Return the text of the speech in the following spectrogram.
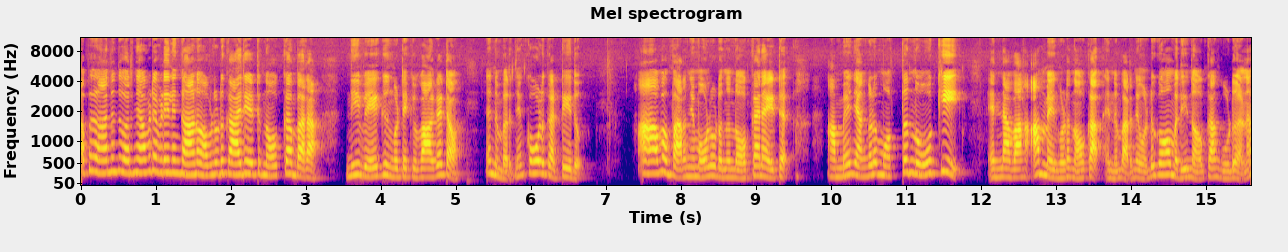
അപ്പോൾ ആനന്ദ് പറഞ്ഞു അവിടെ എവിടെയെങ്കിലും കാണും അവളോട് കാര്യമായിട്ട് നോക്കാൻ പറ. നീ വേഗം ഇങ്ങോട്ടേക്ക് വാ കേട്ടോ. എന്നും പറഞ്ഞ് കോൾ കട്ട് ചെയ്തു. അവൻ പറഞ്ഞു മോളോടൊന്ന് നോക്കാനായിട്ട്. അമ്മയെ ഞങ്ങൾ മൊത്തം നോക്കി. എന്നാ വാ അമ്മയും കൂടെ നോക്കാം എന്നും പറഞ്ഞുകൊണ്ട് ഗോമതി നോക്കാൻ കൂടുകയാണ്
